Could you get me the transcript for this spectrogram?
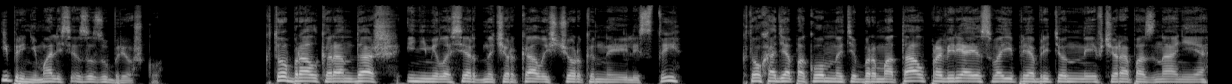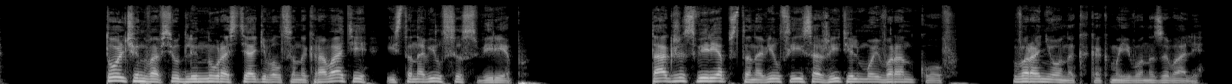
и принимались за зубрежку. Кто брал карандаш и немилосердно черкал исчерканные листы, кто, ходя по комнате, бормотал, проверяя свои приобретенные вчера познания. Тольчин во всю длину растягивался на кровати и становился свиреп. Также свиреп становился и сожитель мой Воронков. Вороненок, как мы его называли.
